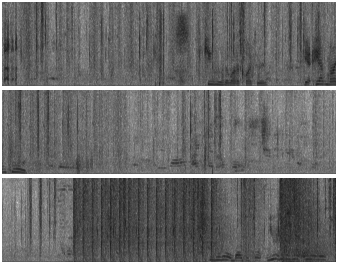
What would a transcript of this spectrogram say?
Kingsley's about to collect it. Yeah, he has nine kills. You know about the storm. You didn't hit any of oh, those.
